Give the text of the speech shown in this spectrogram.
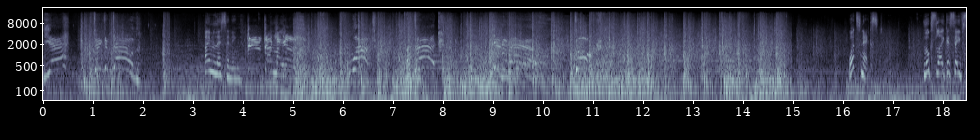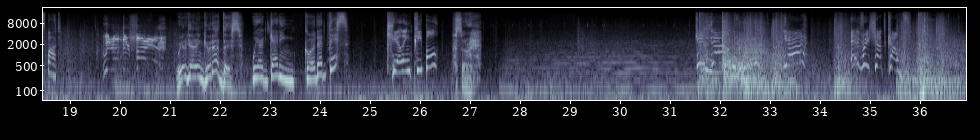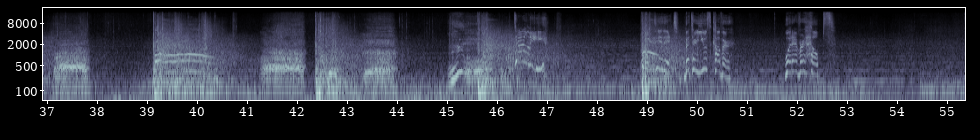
Yeah? Take them down! I'm listening. They're attacking my- us! What? Attack! Give him hell! Talk! What's next? Looks like a safe spot. We're under fire! We're getting good at this. We're getting good at this? Killing people? Sorry.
